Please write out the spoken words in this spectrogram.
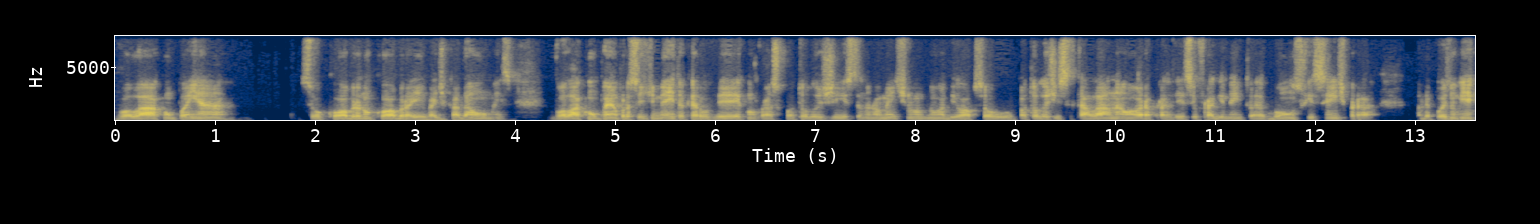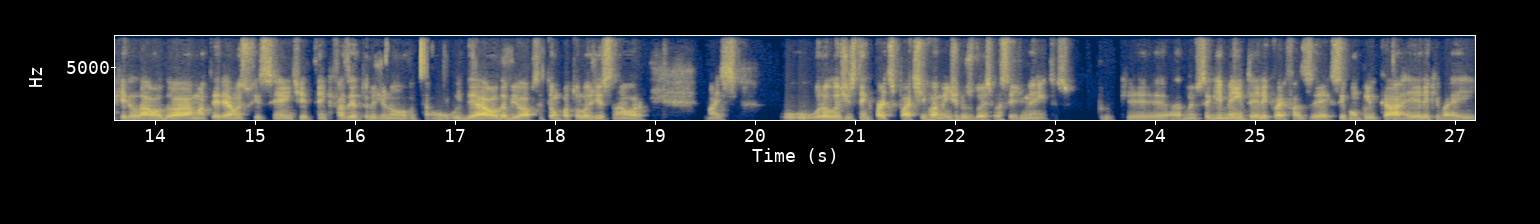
vou lá acompanhar. Se eu cobro ou não cobro, aí vai de cada um, mas vou lá acompanhar o procedimento, eu quero ver, converso com o patologista. Normalmente, numa biópsia, o patologista está lá na hora para ver se o fragmento é bom o suficiente para depois não vir aquele laudo, ah, material é insuficiente, tem que fazer tudo de novo. Então, o ideal da biópsia é ter um patologista na hora. Mas o, o urologista tem que participar ativamente dos dois procedimentos, porque no segmento é ele que vai fazer, se complicar, é ele que vai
